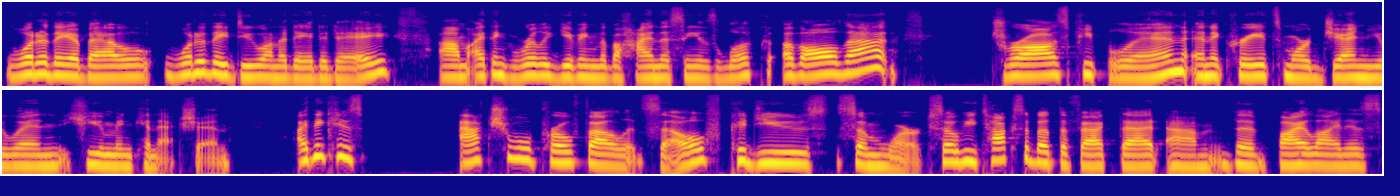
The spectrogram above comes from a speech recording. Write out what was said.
What are they about? What do they do on a day to day? I think really giving the behind the scenes look of all that draws people in and it creates more genuine human connection. I think his actual profile itself could use some work. So he talks about the fact that um, the byline is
